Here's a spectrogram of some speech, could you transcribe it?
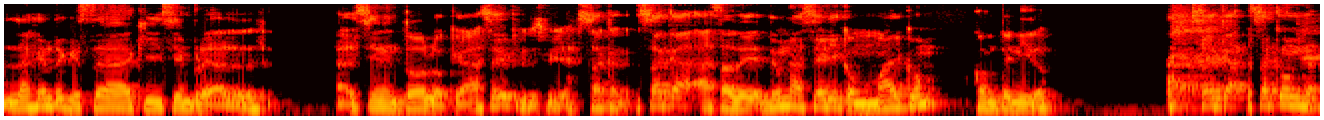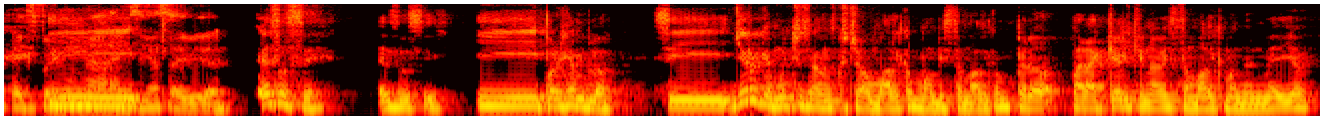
la gente que está aquí siempre al, al 100 en todo lo que hace, pues mira, saca, saca hasta de, de una serie como Malcolm contenido. Saca, saca una, una enseñanza de vida. Eso sí, eso sí. Y por ejemplo, si yo creo que muchos han escuchado Malcolm o han visto Malcolm, pero para aquel que no ha visto Malcolm en el medio,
